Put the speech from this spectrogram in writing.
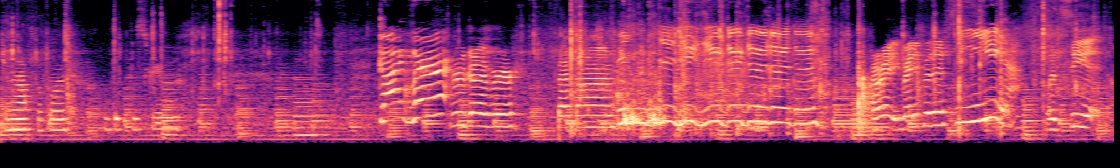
turn it off before we get the screw. Driver. Screwdriver back on. Alright, you ready for this? Yeah. Let's see it.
